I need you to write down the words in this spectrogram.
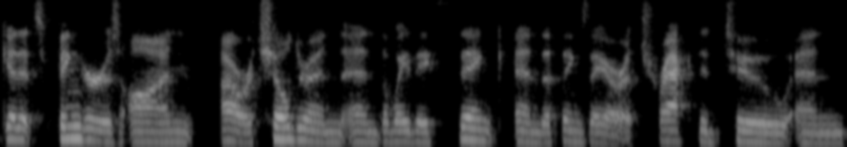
get its fingers on our children and the way they think and the things they are attracted to and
